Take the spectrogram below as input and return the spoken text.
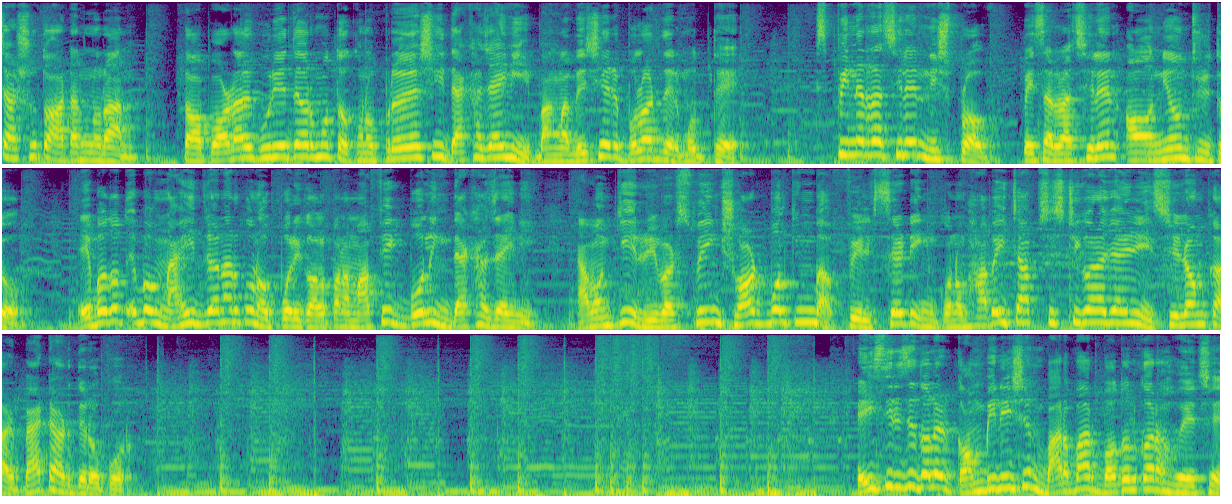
চারশত আটান্ন রান। টপ অর্ডার ঘুরিয়ে দেওয়ার মতো কোনো প্রয়াসই দেখা যায়নি বাংলাদেশের বোলারদের মধ্যে। স্পিনাররা ছিলেন নিষ্প্রভ, পেসাররা ছিলেন অনিয়ন্ত্রিত। এবাদত এবং নাহিদ রানার কোনো পরিকল্পনা মাফিক বোলিং দেখা যায়নি, এমনকি রিভার্স সুইং, শর্ট বল কিংবা ফিল্ড সেটিং কোনোভাবেই চাপ সৃষ্টি করা যায়নি শ্রীলঙ্কার ব্যাটারদের ওপর। এই সিরিজে দলের কম্বিনেশন বারবার বদল করা হয়েছে।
